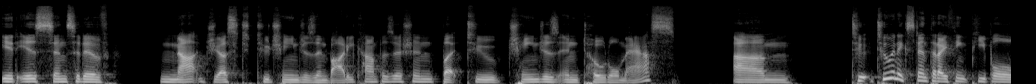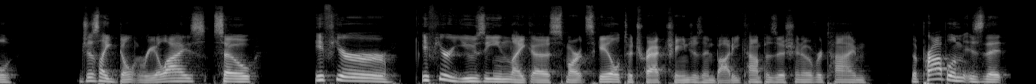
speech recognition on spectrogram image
it is sensitive not just to changes in body composition, but to changes in total mass. Um, to to an extent that I think people just like don't realize. So if you're if you're using like a smart scale to track changes in body composition over time, the problem is that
